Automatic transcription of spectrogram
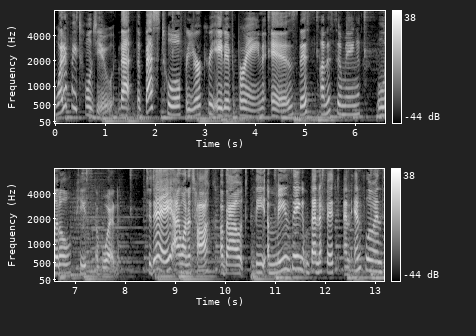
what if I told you that the best tool for your creative brain is this unassuming little piece of wood? Today, I want to talk about the amazing benefit and influence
